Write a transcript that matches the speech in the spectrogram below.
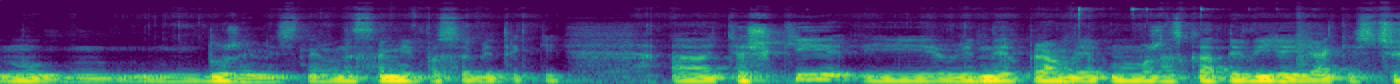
ну, дуже міцний. Вони самі по собі такі тяжкі, і від них, прям, як можна сказати, віє якістю.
